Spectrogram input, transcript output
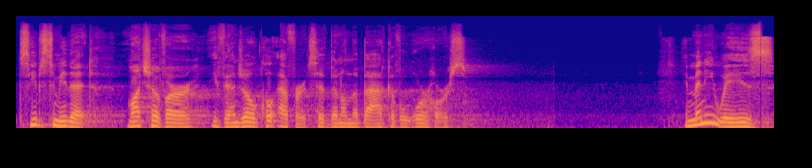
It seems to me that much of our evangelical efforts have been on the back of a warhorse. In many ways,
